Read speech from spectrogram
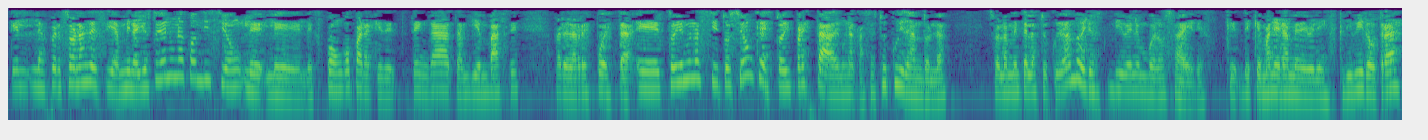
que las personas decían, mira, yo estoy en una condición, le, le, le expongo para que tenga también base para la respuesta, eh, estoy en una situación que estoy prestada en una casa, estoy cuidándola, solamente la estoy cuidando, ellos viven en Buenos Aires, ¿de qué manera me debería inscribir? Otra,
